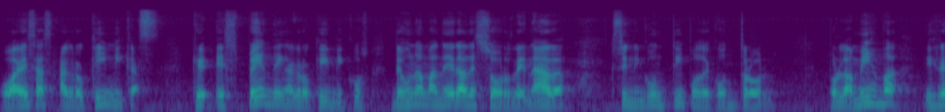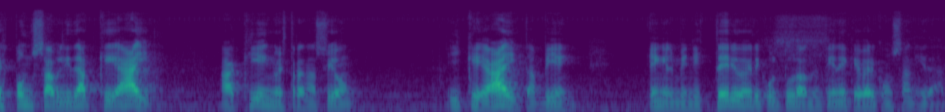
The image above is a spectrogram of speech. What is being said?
o a esas agroquímicas que expenden agroquímicos de una manera desordenada, sin ningún tipo de control, por la misma irresponsabilidad que hay aquí en nuestra nación y que hay también en el Ministerio de Agricultura donde tiene que ver con sanidad.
